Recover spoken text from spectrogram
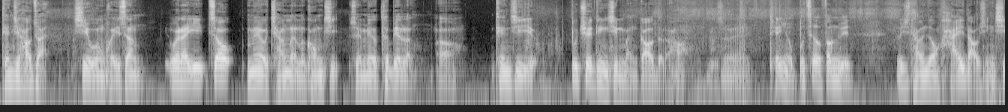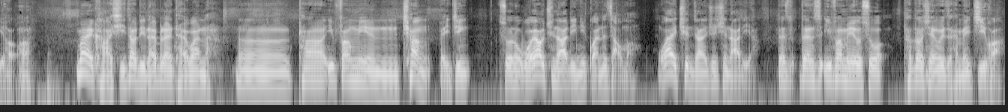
天气好转，气温回升。未来一周没有强冷的空气，所以没有特别冷啊。天气不确定性蛮高的了哈，就是天有不测风云，尤其台湾这种海岛型气候啊。麦卡锡到底来不来台湾呢？嗯，他一方面呛北京，说呢，我要去哪里，你管得着吗？我爱去哪里就去哪里啊！但是，但是一方面又说他到现在为止还没计划。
